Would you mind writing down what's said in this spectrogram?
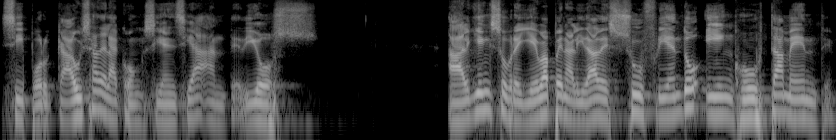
Si por causa de la conciencia ante Dios alguien sobrelleva penalidades sufriendo injustamente,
